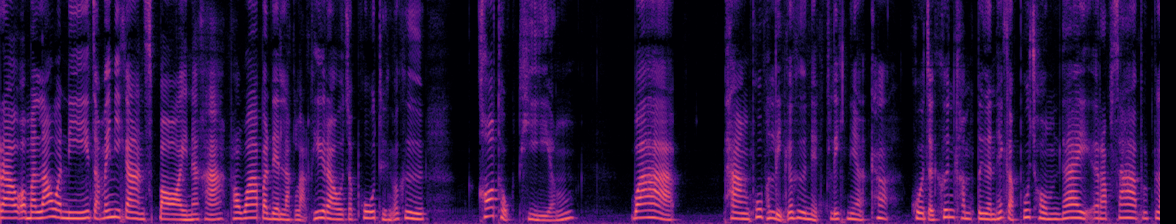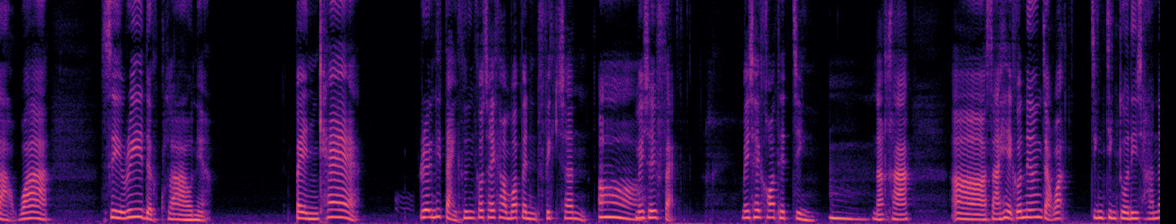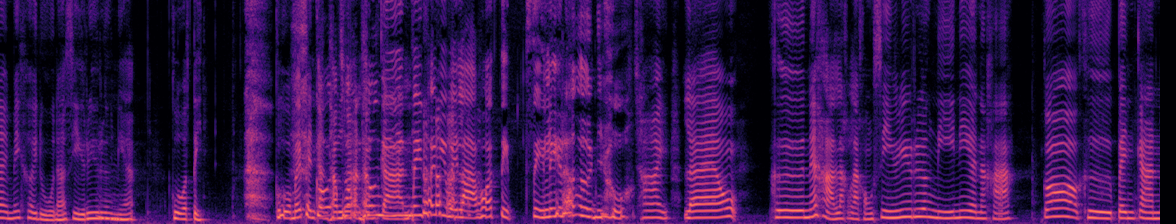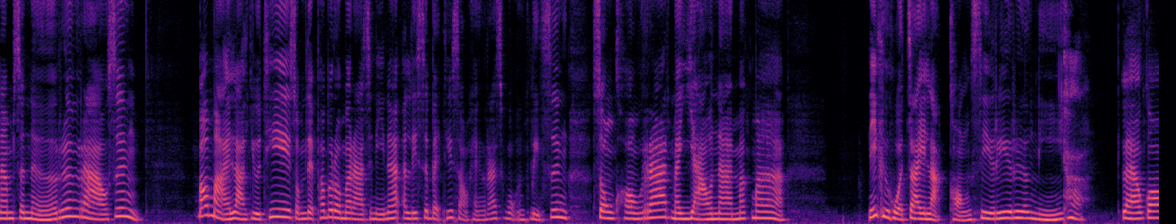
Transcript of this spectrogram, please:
เราเอามาเล่าวันนี้จะไม่มีการสปอยนะคะ เพราะว่าประเด็นหลักๆ ที่เราจะพูดถึงก็คือ ข้อถกเถียงว่าทางผู้ผลิตก็คือ Netflix เนี่ยค่ะควรจะขึ้นคำเตือนให้กับผู้ชมได้รับทราบหรือเปล่าว่าซีรีส์ The Cloud เนี่ย เป็นแค่ เรื่องที่แต่งขึ้นเขาใช้คำว่าเป็น fictionอ๋อไม่ใช่ fact ไม่ใช่ข้อเท็จจริงอืมนะคะอ่าสาเหตุก็เนื่องจากว่าจริง ๆ ตัวดิฉันน่ะไม่เคยดูนะ ซีรีส์เรื่องเนี้ยกลัวติด กลัวไม่เป็นการทำงานช่วทำการนี้ไม่ค่อยมีเวลาเพราะว่าติดซีรีส์เรื่องอื่นอยู่ ใช่ แล้วคือเนื้อหาหลักๆของซีรีส์เรื่องนี้เนี่ยนะคะ ก็คือเป็นการนำเสนอเรื่องราวซึ่ง เป้าหมายหลักอยู่ที่สมเด็จพระบรมราชินีนาถอลิซาเบธที่สองแห่งราชวงศ์อังกฤษ ซึ่งทรงครองราชย์มายาวนานมาก ๆ นี่คือหัวใจหลักของซีรีส์เรื่องนี้ค่ะแล้วก็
